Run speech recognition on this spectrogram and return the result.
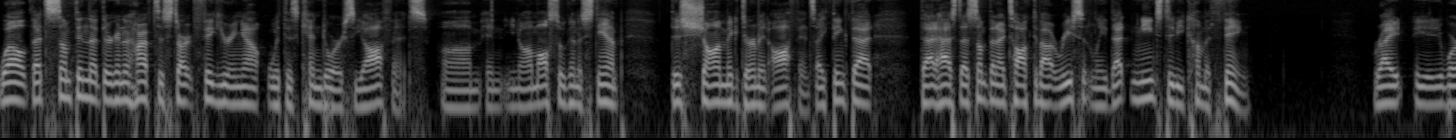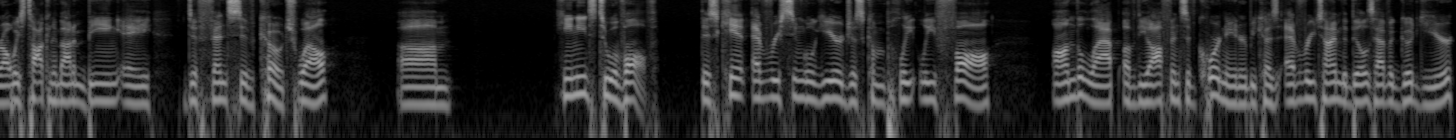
well, that's something that they're going to have to start figuring out with this Ken Dorsey offense. Um, and you know, I'm also going to stamp this Sean McDermott offense. I think that that has that's something I talked about recently. That needs to become a thing, right? We're always talking about him being a defensive coach. Well, um, he needs to evolve. This can't every single year just completely fall on the lap of the offensive coordinator because every time the Bills have a good year,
